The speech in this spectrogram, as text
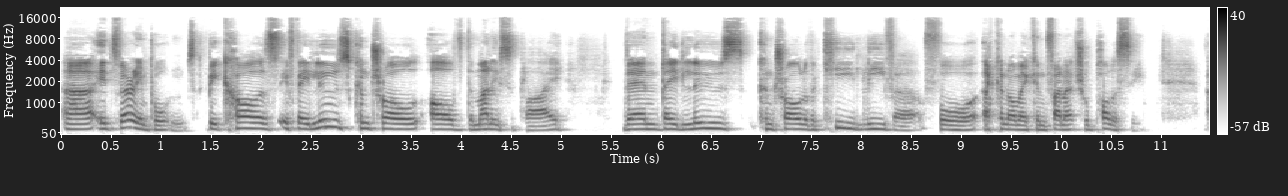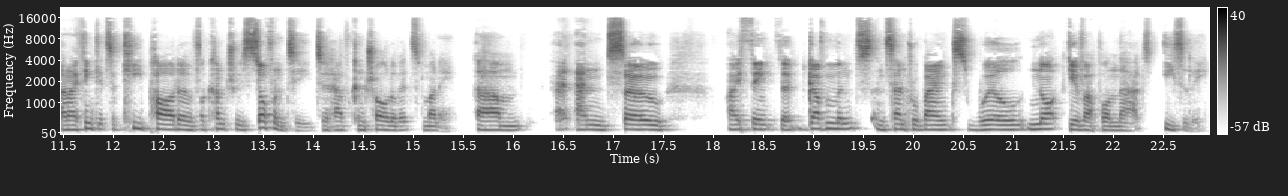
uh, it's very important because if they lose control of the money supply, then they lose control of a key lever for economic and financial policy. And I think it's a key part of a country's sovereignty to have control of its money. Um, and so I think that governments and central banks will not give up on that easily.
